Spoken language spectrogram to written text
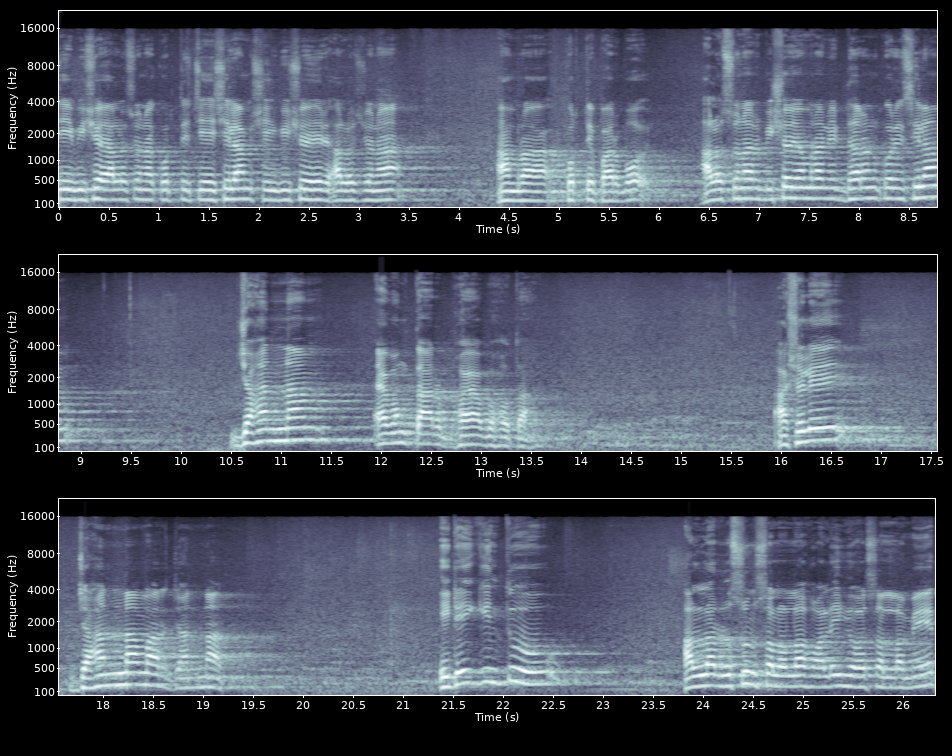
যে বিষয়ে আলোচনা করতে চেয়েছিলাম, সেই বিষয়ের আলোচনা আমরা করতে পারব। আলোচনার বিষয় আমরা নির্ধারণ করেছিলাম, জাহান্নাম এবং তার ভয়াবহতা। আসলে জাহান্নাম আর জান্নাত, এটাই কিন্তু আল্লাহ রসুল সাল আলহি আসাল্লামের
